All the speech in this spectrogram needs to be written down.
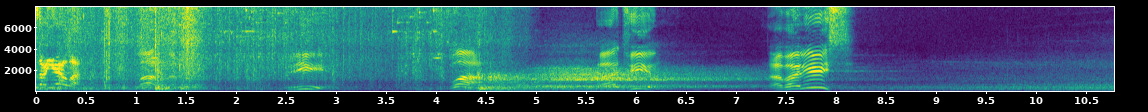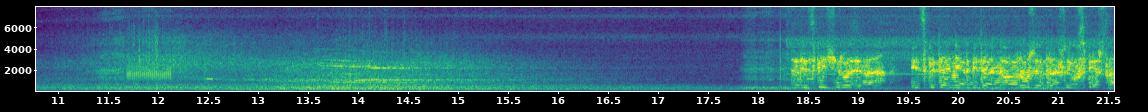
Заело! Ладно. Три, два, один. Навались! Диспетчер Родина. Испытания орбитального оружия прошли успешно.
